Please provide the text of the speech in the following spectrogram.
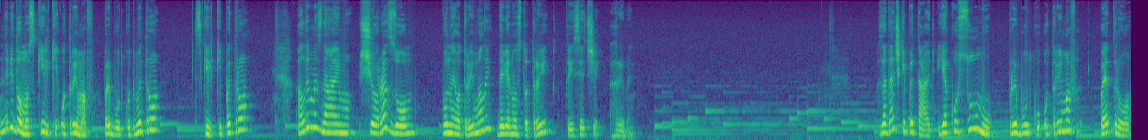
Невідомо скільки отримав прибутку Дмитро, скільки Петро. Але ми знаємо, що разом вони отримали 93 тисячі гривень. Задачки питають, яку суму прибутку отримав Петро.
